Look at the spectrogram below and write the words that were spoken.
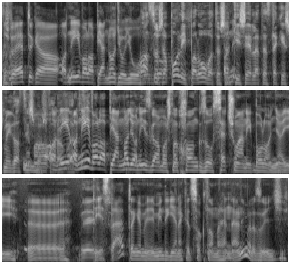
és ettük a, a név alapján nagyon jó Basszus, hangzó... a polippal óvatosan né... kísérleteztek, és még azt is most a, a, név, a név alapján nagyon izgalmasnak hangzó szecsuáni bolonyai ö, tésztát, engem én mindig ilyeneket szoktam rendelni, mert az úgy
